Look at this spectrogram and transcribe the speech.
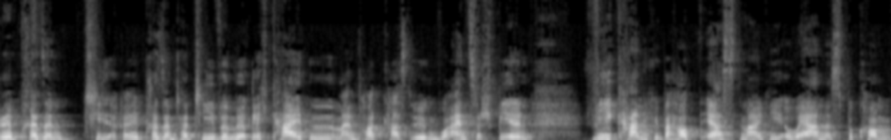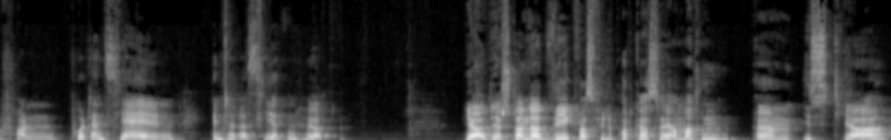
repräsentative Möglichkeiten, meinen Podcast irgendwo einzuspielen. Wie kann ich überhaupt erstmal die Awareness bekommen von potenziellen interessierten Hörern? Ja, der Standardweg, was viele Podcaster ja machen, ähm, ist ja,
